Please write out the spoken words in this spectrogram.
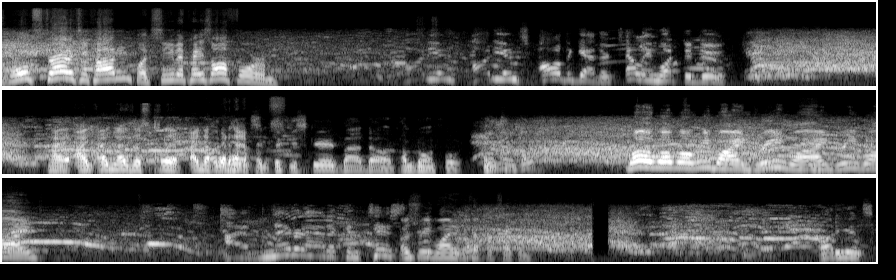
It's a bold strategy, Cotton. Let's see if it pays off for him. Audience, audience, all together, tell him what to do. I, I, I know this clip. I know what happens. If you're scared by a dog, I'm going for it. Whoa, whoa, whoa! Rewind, rewind, rewind. I have never had a contestant. Let's rewind it a couple seconds. Audience,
